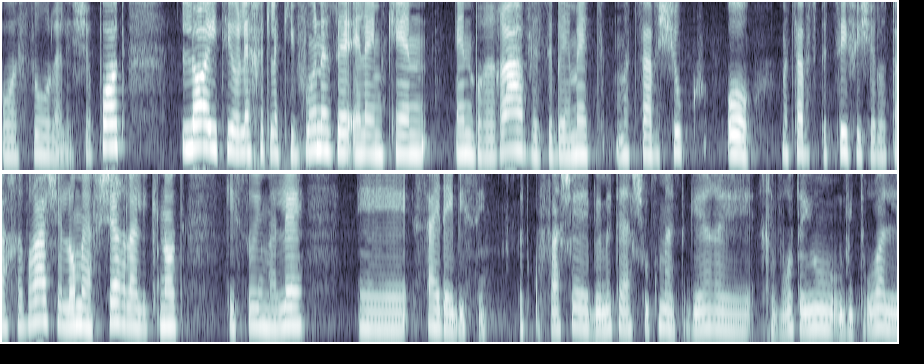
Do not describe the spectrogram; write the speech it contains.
או אסור לה לשפות. לא הייתי הולכת לכיוון הזה, אלא אם כן אין ברירה וזה באמת מצב שוק או מצב ספציפי של אותה חברה שלא מאפשר לה לקנות כיסוי מלא side uh, ABC. בתקופה שבאמת היה שוק מאתגר, אה, חברות היו, ויתרו על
